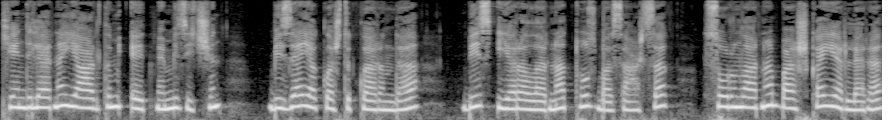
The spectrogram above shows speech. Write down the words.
Kendilerine yardım etmemiz için bize yaklaştıklarında biz yaralarına tuz basarsak sorunlarını başka yerlere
